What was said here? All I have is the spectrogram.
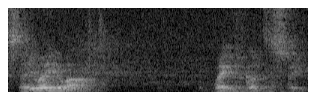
Stay where you are. Wait for God to speak.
